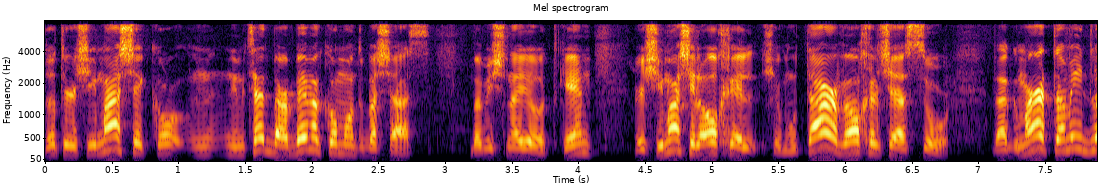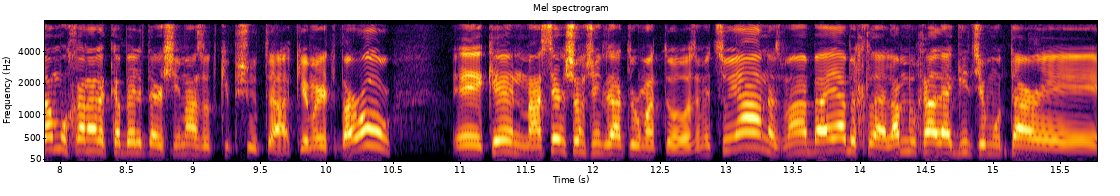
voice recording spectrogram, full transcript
זאת רשימה שנמצאת בהרבה מקומות בש"ס, במשניות, כן? רשימה של אוכל שמותר ואוכל שאסור. והגמרא תמיד לא מוכנה לקבל את הרשימה הזאת כפשוטה, כי אומרת, ברור, אה, כן, מעשה ראשון שנתלה תרומתו, זה מצוין, אז מה הבעיה בכלל? למה בכלל להגיד שמותר, אה,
